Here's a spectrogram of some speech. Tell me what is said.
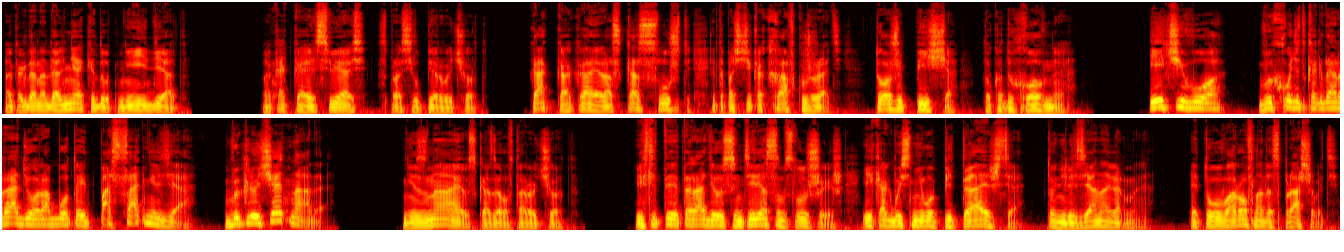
а когда на дальняк идут, не едят». «А какая связь?» — спросил первый черт. «Как какая? Рассказ слушать — это почти как хавку жрать. Тоже пища, только духовная». «И чего? Выходит, когда радио работает, пасать нельзя? Выключать надо?» «Не знаю», — сказал второй черт. «Если ты это радио с интересом слушаешь и как бы с него питаешься, то нельзя, наверное. Это у воров надо спрашивать».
